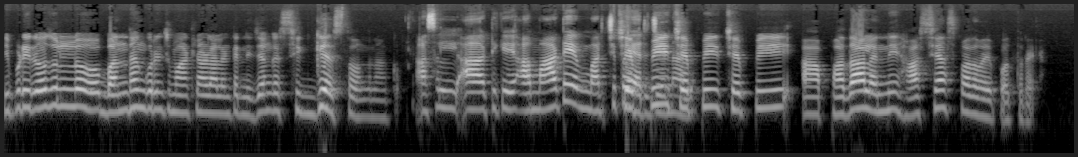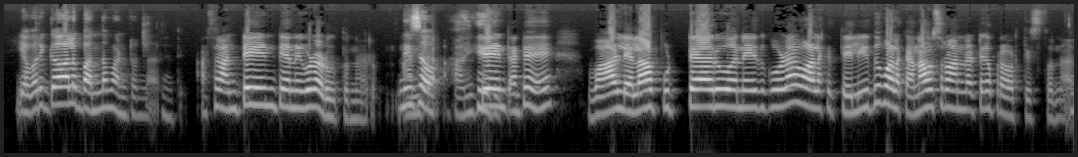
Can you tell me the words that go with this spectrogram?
ఇప్పుడు ఈ రోజుల్లో బంధం గురించి మాట్లాడాలంటే నిజంగా సిగ్గేస్తోంది నాకు. అసలు వాటికి ఆ మాటే మర్చిపోయారు చెప్పి. చెప్పి చెప్పి ఆ పదాలన్నీ హాస్యాస్పదం అయిపోతున్నాయి. ఎవరికి కావాలో బంధం అంటున్నారు. అసలు అంటే ఏంటి అని కూడా అడుగుతున్నారు. నిజం. అంటే- ఏంటి అంటే వాళ్ళు ఎలా పుట్టారు అనేది కూడా వాళ్ళకి తెలియదు వాళ్ళకి అనవసరం అన్నట్టుగా ప్రవర్తిస్తున్నారు.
